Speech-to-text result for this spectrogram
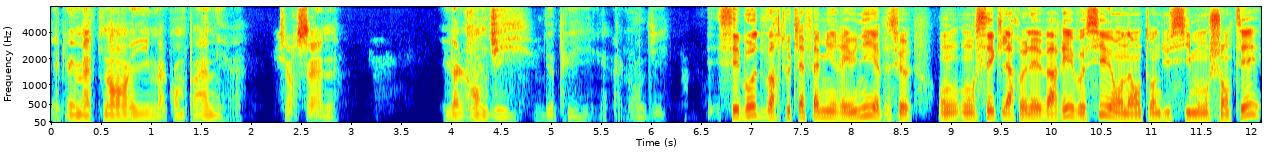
Et puis maintenant, il m'accompagne sur scène. Il a grandi depuis, il a grandi. C'est beau de voir toute la famille réunie parce que on, sait que la relève arrive aussi. On a entendu Simon chanter.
